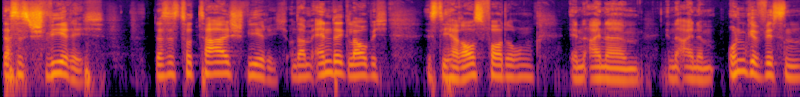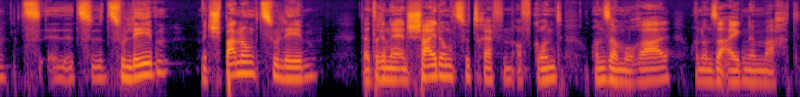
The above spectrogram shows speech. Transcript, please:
Das ist schwierig. Das ist total schwierig. Und am Ende, glaube ich, ist die Herausforderung, in einem, in einem Ungewissen zu, äh, zu, zu leben, mit Spannung zu leben, da drin eine Entscheidung zu treffen aufgrund unserer Moral und unserer eigenen Macht.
